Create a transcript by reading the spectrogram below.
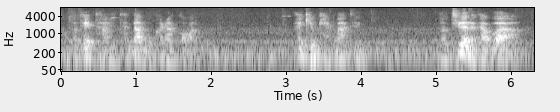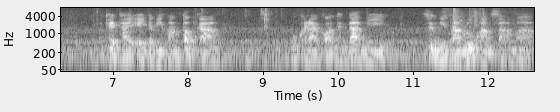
ของประเทศไทยทางด้านบุคลากร ให้เข้มแข็งมากขึ้น เราเชื่อนะครับว่าประเทศไทยเองจะมีความต้องการบุคลากรทางด้านนี้ ซึ่งมีความรู้ความสามารถ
